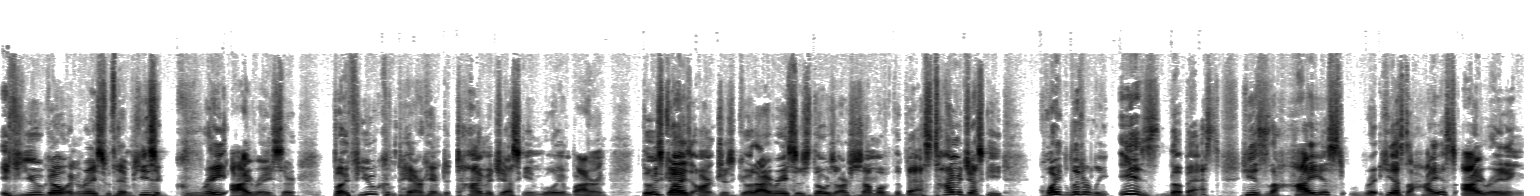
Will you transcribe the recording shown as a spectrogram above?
if you go and race with him, he's a great iRacer. But if you compare him to Ty Majeski and William Byron, those guys aren't just good iRacers, those are some of the best. Ty Majeski quite literally is the best. He is the highest. He has the highest iRating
